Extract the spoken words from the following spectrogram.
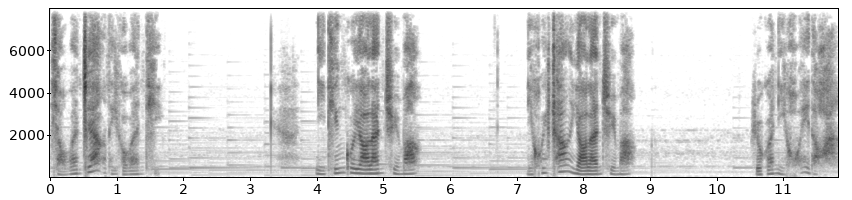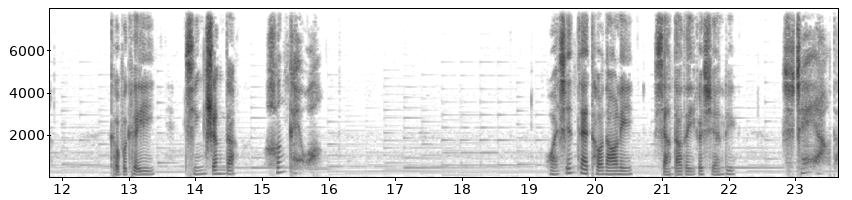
想问这样的一个问题：你听过摇篮曲吗？你会唱摇篮曲吗？如果你会的话，可不可以轻声的哼给我？我现在头脑里。想到的一个旋律是这样的：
